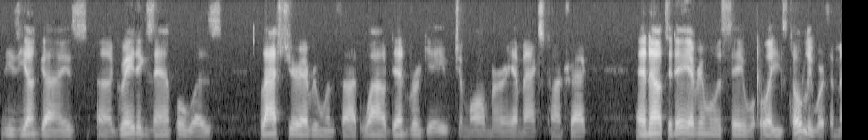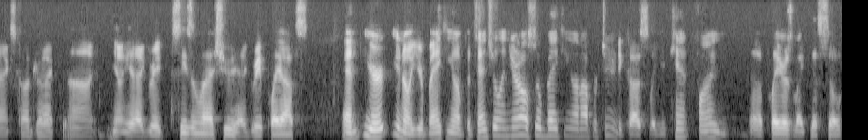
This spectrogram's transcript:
these young guys. A great example was last year. Everyone thought, "Wow, Denver gave Jamal Murray a max contract," and now today, everyone would say, "Well, he's totally worth a max contract." Uh, you know, he had a great season last year. He had great playoffs. and you're you know you're banking on potential, and you're also banking on opportunity costs. Like you can't find uh, players like this, so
